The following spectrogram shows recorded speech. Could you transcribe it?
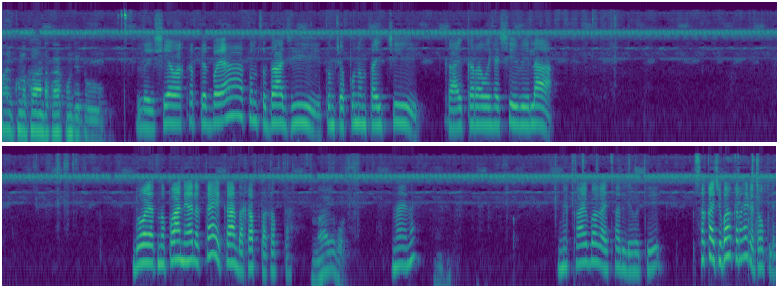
बायकोला कांदा कापून देतो? लय सेवा करतात बाया तुमचं दाजी तुमच्या पूनमताईची. काय करावं ह्या सेवेला? डोळ्यातनं पाणी आलं काय? कांदा कापता कापता? नाही बोल नाही ना? मी काय बघाय चालली होती? सकाळची भाकर आहे का टोपल्यात?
